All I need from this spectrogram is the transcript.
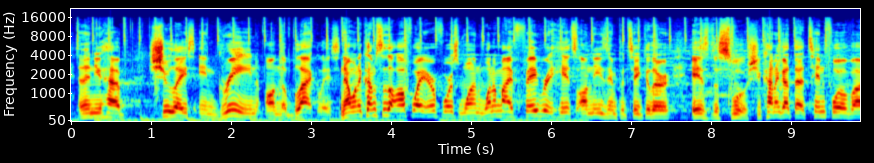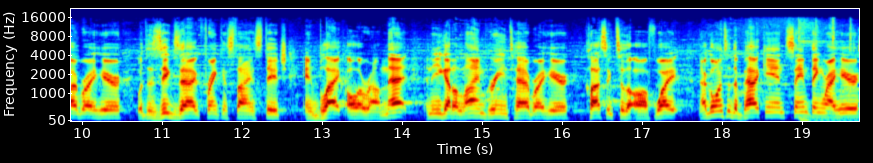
and then you have shoelace in green on the black lace. Now when it comes to the Off-White Air Force One, one of my favorite hits on these in particular is the swoosh. You kind of got that tinfoil vibe right here with the zigzag Frankenstein stitch in black all around that. And then you got a lime green tab right here, classic to the Off-White. Now going to the back end, same thing right here.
